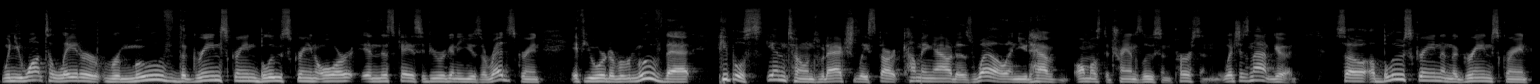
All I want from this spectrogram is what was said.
when you want to later remove the green screen, blue screen, or in this case, if you were going to use a red screen, if you were to remove that, people's skin tones would actually start coming out as well, and you'd have almost a translucent person, which is not good. So a blue screen and a green screen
